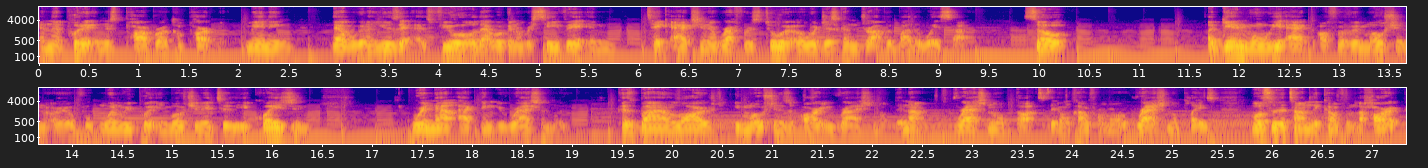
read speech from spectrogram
and then put it in this proper compartment? Meaning that we're going to use it as fuel, that we're going to receive it and take action in reference to it, or we're just going to drop it by the wayside. So again, when we act off of emotion or when we put emotion into the equation, we're now acting irrationally. Because by and large, emotions are irrational. They're not rational thoughts. They don't come from a rational place. Most of the time, they come from the heart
